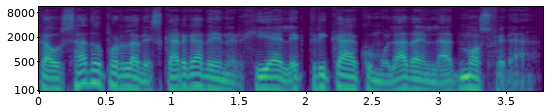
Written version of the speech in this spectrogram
causado por la descarga de energía eléctrica acumulada en la atmósfera.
